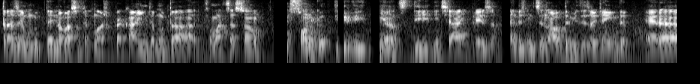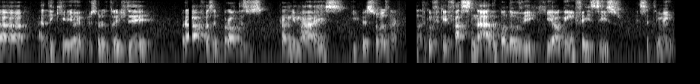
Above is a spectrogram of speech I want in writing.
Trazer muita inovação tecnológica para cá ainda, muita informatização. Um sonho que eu tive antes de iniciar a empresa, em 2019, 2018 ainda, era adquirir uma impressora 3D para fazer próteses para animais e pessoas, né? Tanto que eu fiquei fascinado quando eu vi que alguém fez isso recentemente.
